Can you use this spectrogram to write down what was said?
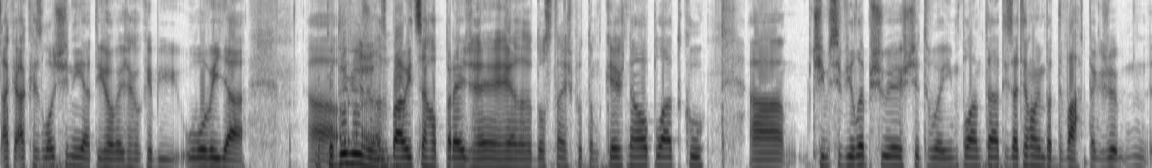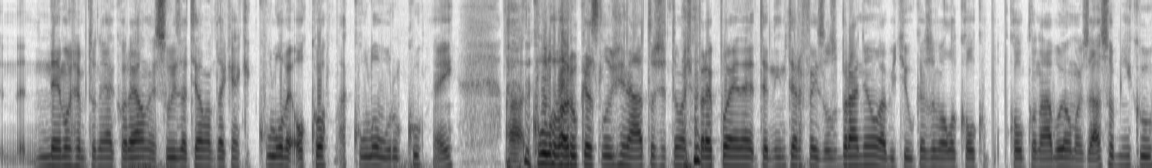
aké, aké zločiny a ty ho vieš ako keby uloviť a, a, Ako Division. a zbaviť sa ho preč, hej, hej, a dostaneš potom cash na oplatku a čím si vylepšuješ ešte tvoje implantáty, zatiaľ mám iba dva, takže nemôžem to nejako reálne súdiť, zatiaľ mám také nejaké kúlové oko a kúlovú ruku, hej. A kúlová ruka slúži na to, že to máš prepojené ten interfejs so zbraňou, aby ti ukazovalo koľko, koľko nábojov máš v zásobníku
